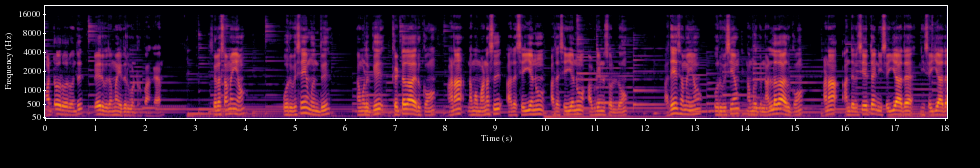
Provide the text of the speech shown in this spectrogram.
மற்றொருவர் வந்து வேறு விதமாக எதிர்கொண்டிருப்பாங்க. சில சமயம் ஒரு விஷயம் வந்து நம்மளுக்கு கெட்டதாக இருக்கும் ஆனால் நம்ம மனசு அதை செய்யணும் அதை செய்யணும் அப்படின்னு சொல்லும். அதே சமயம் ஒரு விஷயம் நம்மளுக்கு நல்லதாக இருக்கும் ஆனால் அந்த விஷயத்த நீ செய்யாத நீ செய்யாத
